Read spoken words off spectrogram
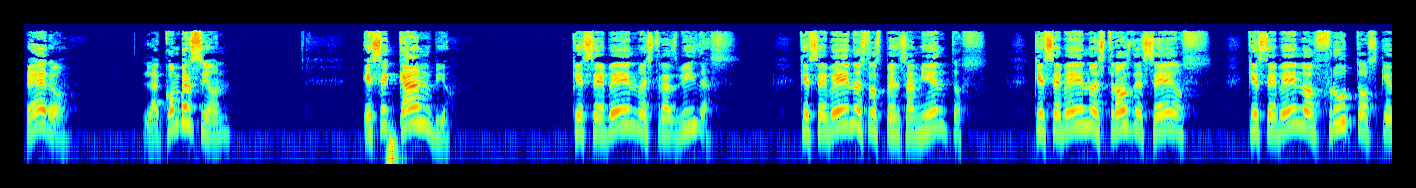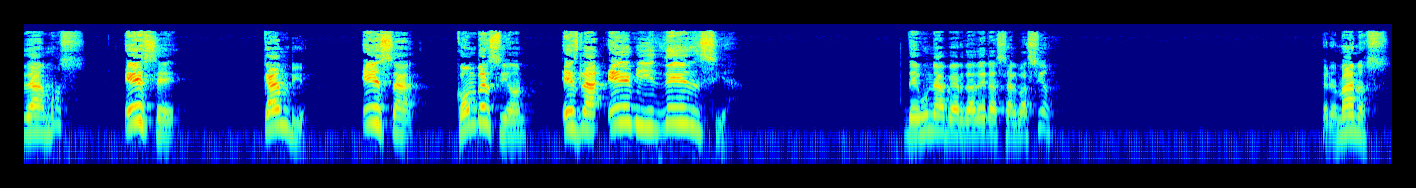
Pero la conversión ese cambio que se ve en nuestras vidas que se ve en nuestros pensamientos, que se ve en nuestros deseos, que se ve en los frutos que damos, ese cambio, esa conversión es la evidencia de una verdadera salvación. Pero hermanos,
